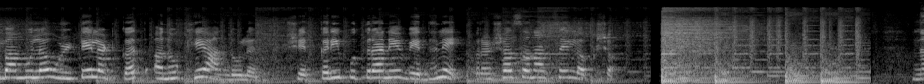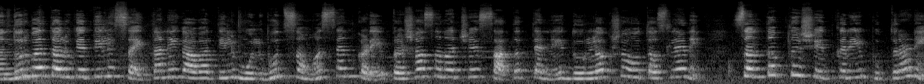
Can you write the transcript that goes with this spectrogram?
बांबूला उलटे लटकत अनोखे आंदोलन. शेतकरी पुत्राने वेधले प्रशासनाचे लक्ष. नंदुरबार तालुक्यातील सैताने गावातील मूलभूत समस्यांकडे प्रशासनाचे सातत्याने दुर्लक्ष होत असल्याने संतप्त शेतकरी पुत्राने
